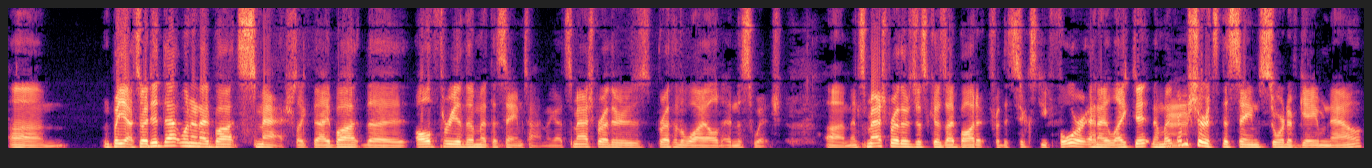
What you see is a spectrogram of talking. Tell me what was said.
um, but yeah, so I did that one, and I bought Smash. Like I bought the all three of them at the same time. I got Smash Brothers, Breath of the Wild, and the Switch. Um, and Smash Brothers just because I bought it for the 64 and I liked it, and I'm like, I'm sure it's the same sort of game now.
